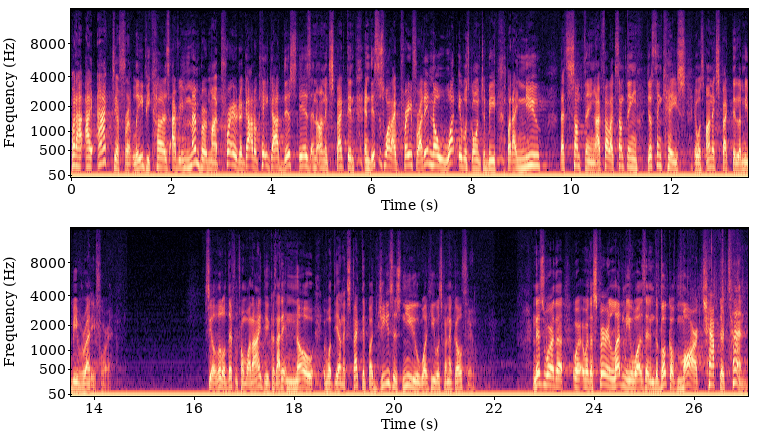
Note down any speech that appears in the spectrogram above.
But I, I, act differently because I remembered my prayer to God. Okay, God, this is an unexpected, and this is what I prayed for. I didn't know what it was going to be, but I knew that something, I felt like something, just in case it was unexpected, let me be ready for it. See, a little different from what I did because I didn't know what the unexpected, but Jesus knew what he was going to go through. And this is where the, where, where the Spirit led me was in the book of Mark, chapter 10.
